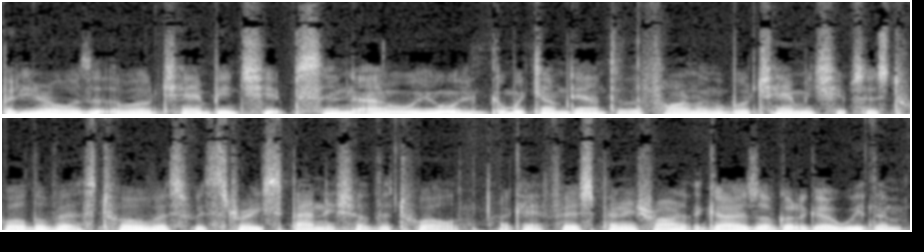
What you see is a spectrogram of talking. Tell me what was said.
But here I was at the World Championships, and uh, we, we we come down to the final of the World Championships. There's 12 of us, 12 of us with three Spanish of the 12. Okay, first Spanish rider that goes, I've got to go with them.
